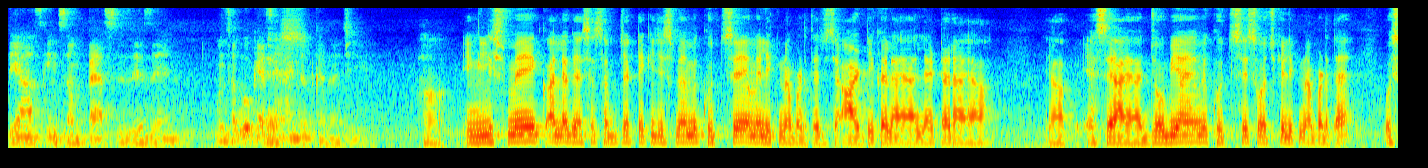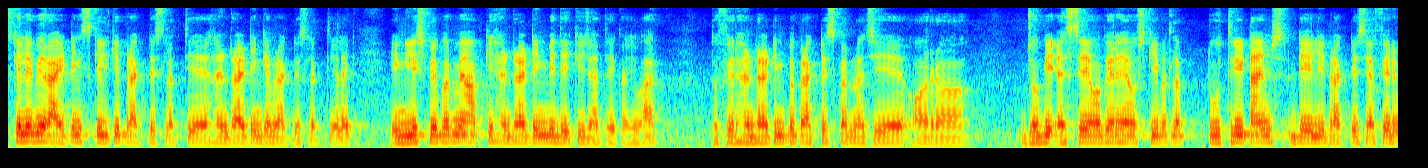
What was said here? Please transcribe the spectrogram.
They are asking some passages and उन सबको कैसे हैंडल yes. करना चाहिए हाँ इंग्लिश में एक अलग ऐसा सब्जेक्ट है कि जिसमें हमें खुद से हमें लिखना पड़ता है जैसे आर्टिकल आया लेटर आया या ऐसे आया, जो भी आया, हमें खुद से सोच के लिखना पड़ता है। उसके लिए भी राइटिंग स्किल की प्रैक्टिस लगती है हैंड राइटिंग की प्रैक्टिस लगती है। लाइक इंग्लिश पेपर में आपकी हैंड राइटिंग भी देखी जाती है कई बार। तो फिर हैंड राइटिंग पर प्रैक्टिस करना चाहिए और जो भी ऐसे वगैरह है, उसकी मतलब two three times daily practice या फिर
